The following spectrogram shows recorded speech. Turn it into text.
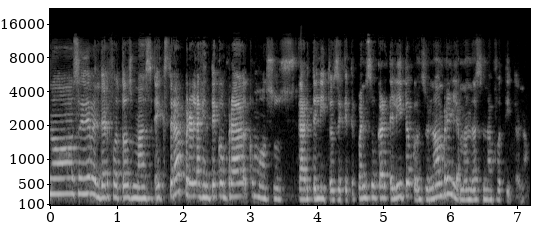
no, soy de vender fotos más extra, pero la gente compra como sus cartelitos, de que te pones un cartelito con su nombre y le mandas una fotito, ¿no?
